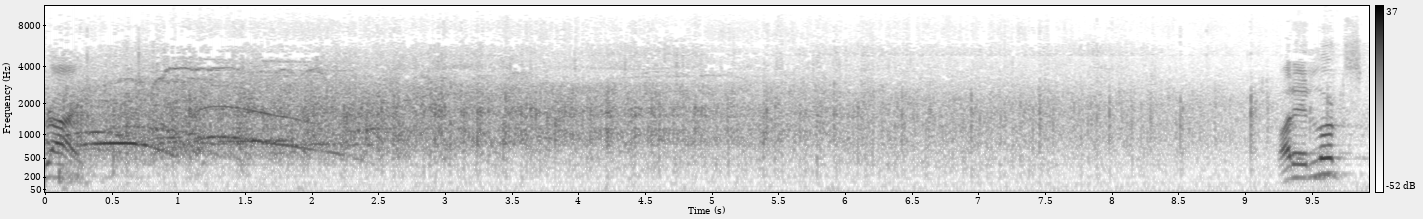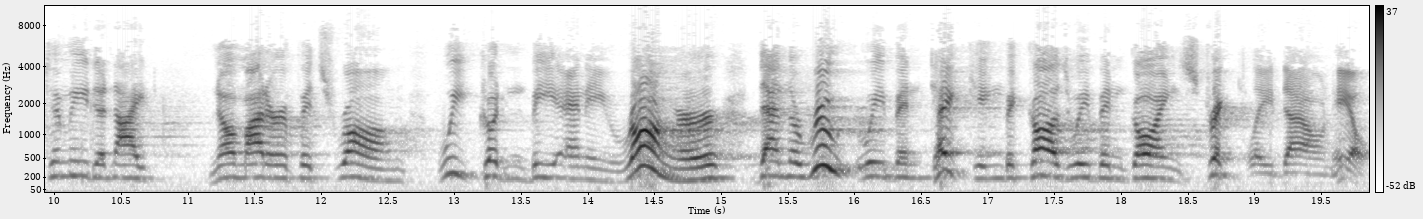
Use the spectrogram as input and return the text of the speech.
right. But it looks to me tonight, no matter if it's wrong, we couldn't be any wronger than the route we've been taking because we've been going strictly downhill.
